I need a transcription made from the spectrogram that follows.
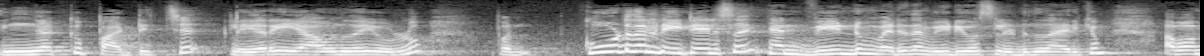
നിങ്ങൾക്ക് പഠിച്ച് ക്ലിയർ ചെയ്യാവുന്നതേ ഉള്ളൂ. അപ്പം കൂടുതൽ ഡീറ്റെയിൽസ് ഞാൻ വീണ്ടും വരുന്ന വീഡിയോസിൽ ഇടുന്നതായിരിക്കും. അപ്പം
